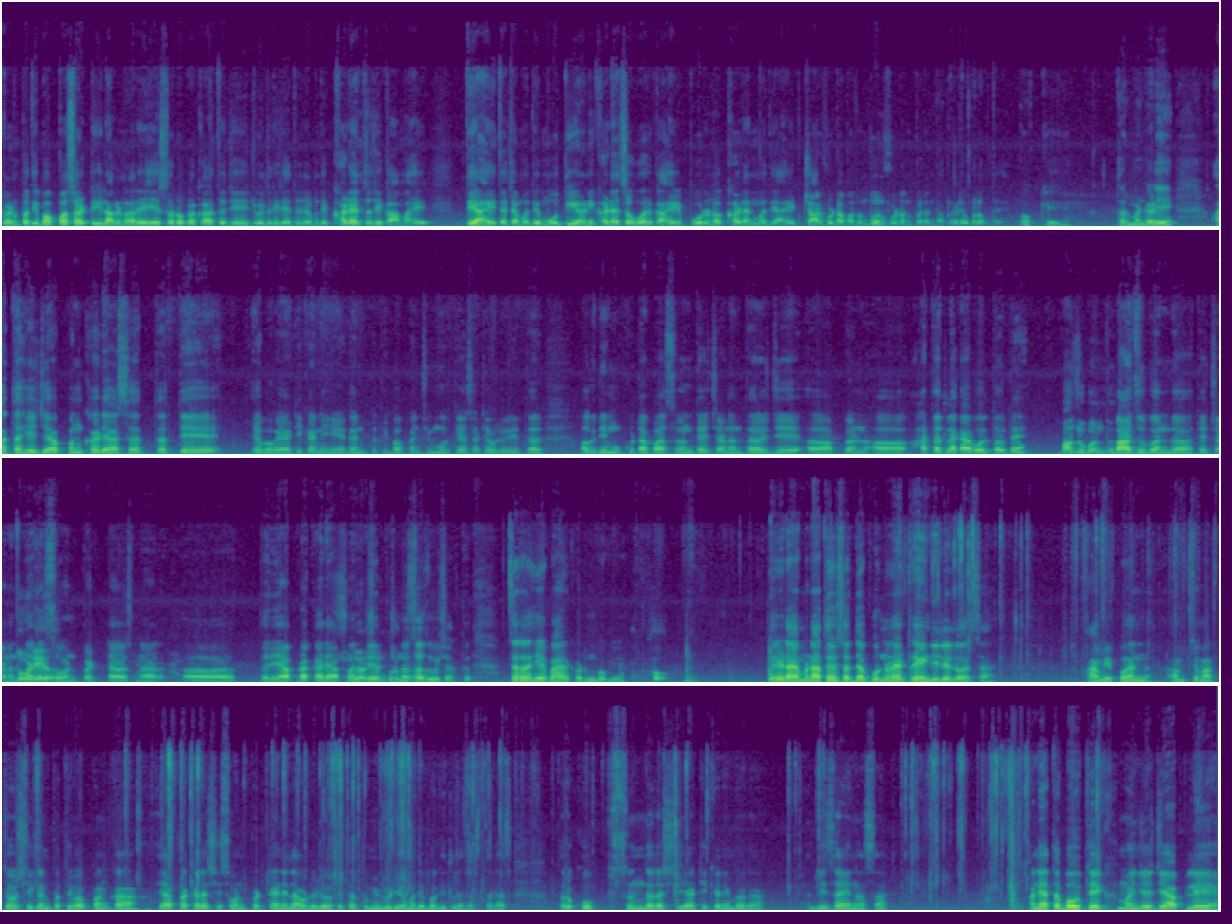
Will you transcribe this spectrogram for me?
गणपती बाप्पासाठी लागणारे हे सर्व प्रकारचं जे ज्वेलरीज आहे त्याच्यामध्ये खड्याचं जे काम आहे ते आहे. त्याच्यामध्ये मोती आणि खड्याचं वर्क आहे. पूर्ण खड्यांमध्ये आहे चार फुटापासून दोन फुटांपर्यंत आपल्याकडे उपलब्ध आहे. ओके. तर मंडळी आता हे जे आपण खडे असतात तर ते हे बघा या ठिकाणी गणपती बाप्पांची मूर्ती असं ठेवलेली. तर अगदी मुकुटापासून त्याच्यानंतर जे आपण हातातला काय बोलतो ते? बाजूबंद बाजूबंद त्याच्यानंतर तोडे. सोंडपट्टा असणार तर ह्या प्रकारे आपण ते पूर्ण. सजवू शकतो. चला हे बाहेर काढून बघूया. हो. तर हे डायमंड आता हे सध्या पूर्ण नाही ट्रेंड दिलेलो असा. आम्ही पण आमच्या मागच्या वर्षी गणपती बाप्पांका या प्रकारे अशी सोंडपट्ट्याने लावलेले होते. तर तुम्ही व्हिडिओमध्ये बघितलंच असतालच. तर खूप सुंदर अशी या ठिकाणी बघा. डिझाईन असा. आणि आता बहुतेक म्हणजे जे आपले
